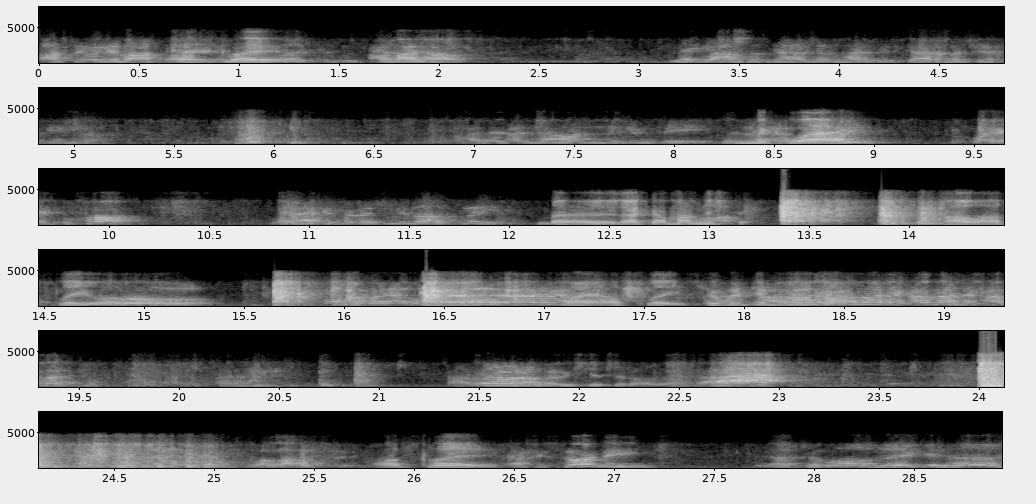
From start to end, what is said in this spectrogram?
أصلي ما أصلي؟ أصلي. عملها ليك الكهرباء علم عندنا هون المكواي. مكواي ولكن بدنا نشوف أصلي. ب- لك ما بنشت ما هو أصلي والله. أوه. أصلي. شوف الكمبيوتر عملك عملك عملك آه. والله أصلي. أصلي. يا أخي سوني. يا شباب ليكن ها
